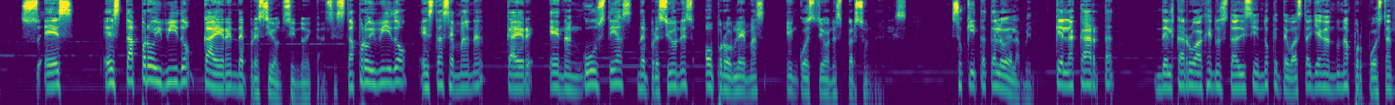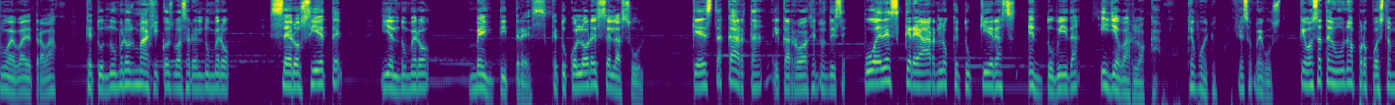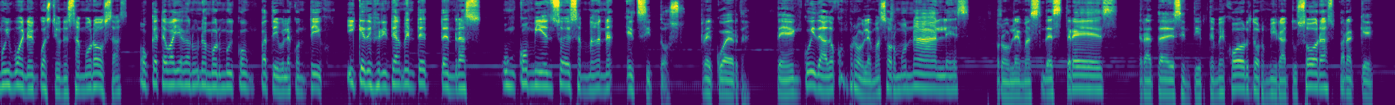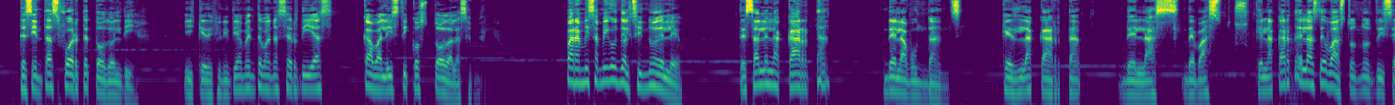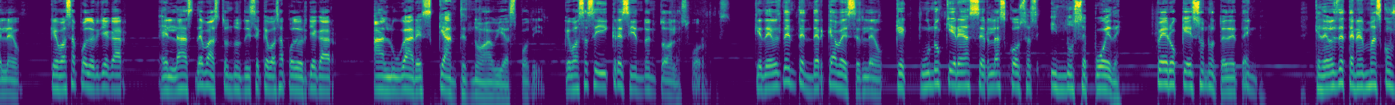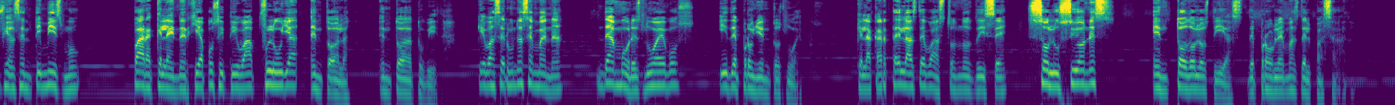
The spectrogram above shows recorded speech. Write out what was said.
Es está prohibido caer en depresión si no hay cáncer. Está prohibido esta semana caer en angustias, depresiones o problemas en cuestiones personales. Eso quítatelo de la mente. Que la carta del carruaje nos está diciendo que te va a estar llegando una propuesta nueva de trabajo. Que tus números mágicos va a ser el número 07 y el número 23, que tu color es el azul. Que esta carta, el carruaje nos dice, puedes crear lo que tú quieras en tu vida y llevarlo a cabo. Qué bueno, eso me gusta. Que vas a tener una propuesta muy buena en cuestiones amorosas o que te va a llegar un amor muy compatible contigo y que definitivamente tendrás un comienzo de semana exitoso. Recuerda, ten cuidado con problemas hormonales, problemas de estrés, trata de sentirte mejor, dormir a tus horas para que te sientas fuerte todo el día y que definitivamente van a ser días cabalísticos toda la semana. Para mis amigos del signo de Leo, te sale la carta de la abundancia, que es la carta de las de bastos, que la carta de las de bastos nos dice Leo que vas a poder llegar, el las de bastos nos dice que vas a poder llegar a lugares que antes no habías podido, que vas a seguir creciendo en todas las formas, que debes de entender que a veces, Leo, que uno quiere hacer las cosas y no se puede, pero que eso no te detenga, que debes de tener más confianza en ti mismo para que la energía positiva fluya en toda, en toda tu vida, que va a ser una semana de amores nuevos y de proyectos nuevos, que la carta de las de bastos nos dice soluciones en todos los días de problemas del pasado.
